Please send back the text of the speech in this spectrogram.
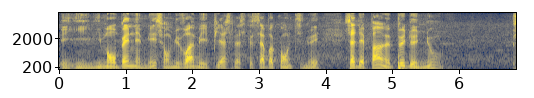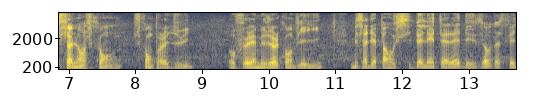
Ils, ils m'ont bien aimé, ils sont venus voir mes pièces, est-ce que ça va continuer? Ça dépend un peu de nous, selon ce qu'on qu'on produit, au fur et à mesure qu'on vieillit. Mais ça dépend aussi de l'intérêt des autres. Est-ce que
